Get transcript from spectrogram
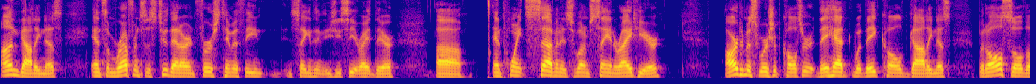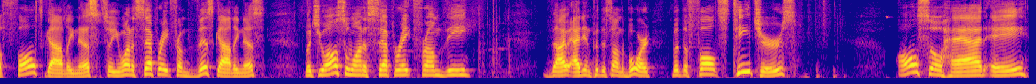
ungodliness. And some references to that are in 1 Timothy, 2 Timothy, as you see it right there. Uh, and point seven is what I'm saying right here. Artemis worship culture, they had what they called godliness, but also the false godliness. So you want to separate from this godliness, but you also want to separate from the, the I didn't put this on the board, but the false teachers also had a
